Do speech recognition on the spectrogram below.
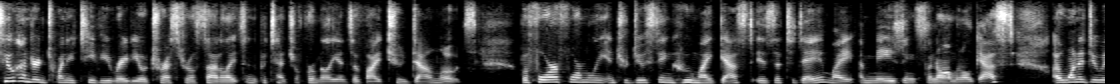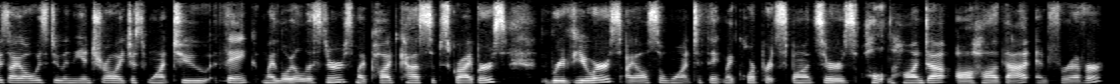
220 TV, radio, terrestrial satellites, and the potential for millions of iTunes downloads. Before formally introducing who my guest is today, my amazing, phenomenal guest, I want to do as I always do in the intro. I just want to thank my loyal listeners, my podcast subscribers, reviewers. I also want to thank my corporate sponsors, Halton Honda, Aha That, and Forever.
